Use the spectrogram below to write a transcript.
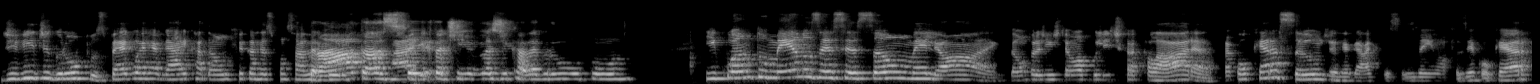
divide grupos, pega o RH e cada um fica responsável. Trata as expectativas de cada grupo. E quanto menos exceção, melhor. Então, para a gente ter uma política clara para qualquer ação de RH que vocês venham a fazer, qualquer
